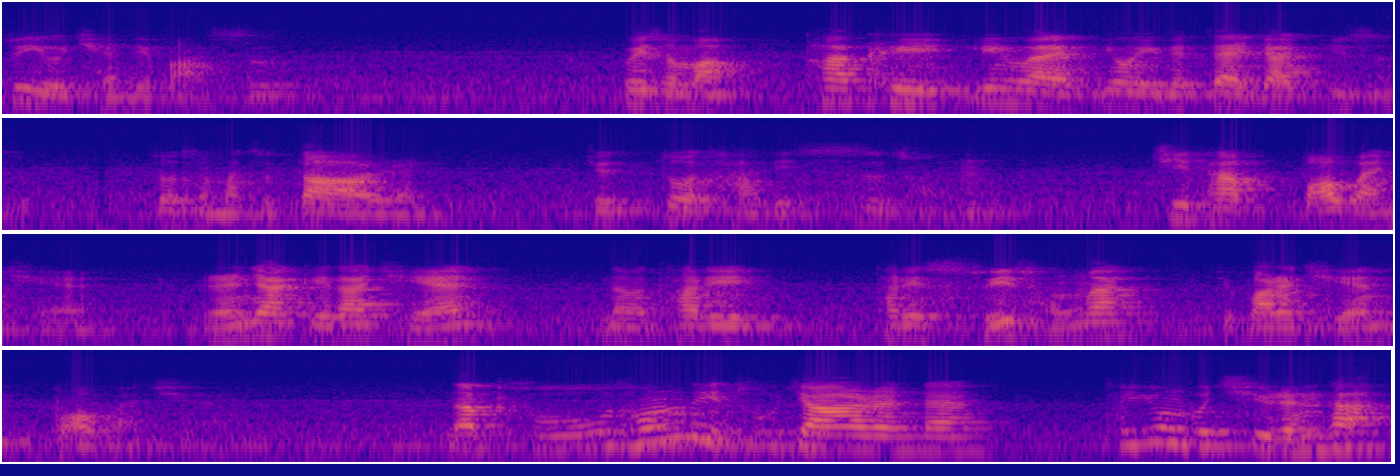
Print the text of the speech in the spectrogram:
最有钱的法师。为什么？他可以另外用一个在家居士做什么？是道人，就做他的侍从，替他保管钱。人家给他钱，那么他的他的随从啊，就把他钱保管起来。那普通的出家人呢，他用不起人呐，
